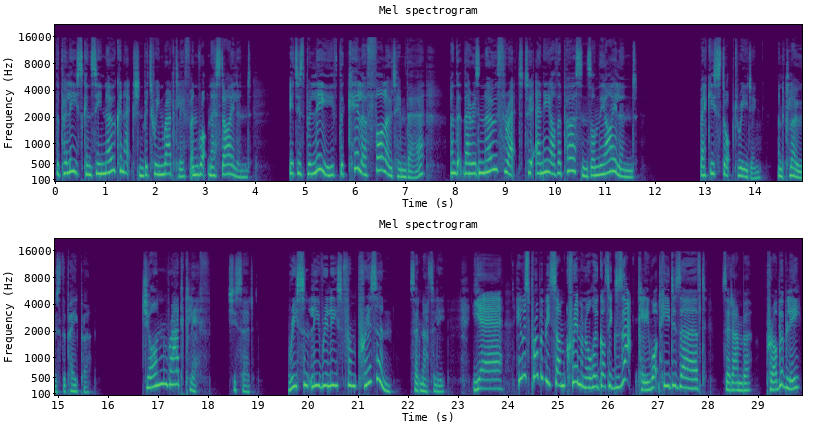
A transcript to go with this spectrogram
the police can see no connection between Radcliffe and Rottnest Island. It is believed the killer followed him there and that there is no threat to any other persons on the island. Becky stopped reading and closed the paper. John Radcliffe, she said. Recently released from prison, said Natalie. Yeah, he was probably some criminal who got exactly what he deserved, said Amber. Probably,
